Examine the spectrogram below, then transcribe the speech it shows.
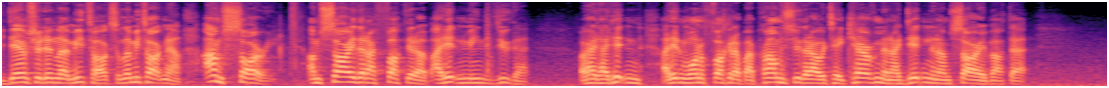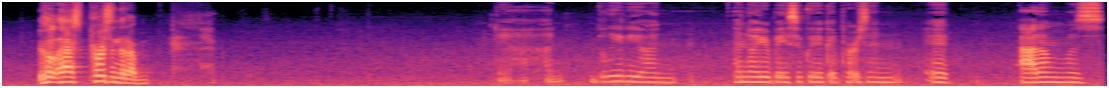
You damn sure didn't let me talk, so let me talk now. I'm sorry. I'm sorry that I fucked it up. I didn't mean to do that. All right, I didn't I didn't want to fuck it up. I promised you that I would take care of him and I didn't and I'm sorry about that. You're the last person that I Yeah, I believe you. I, I know you're basically a good person. It Adam was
